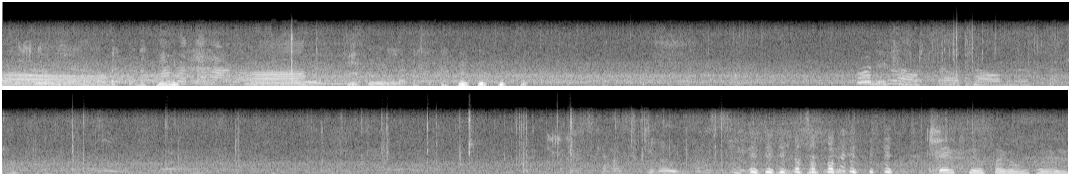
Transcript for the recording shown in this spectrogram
Ja. Ja, det är klart. Den knuffar igång på hund.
